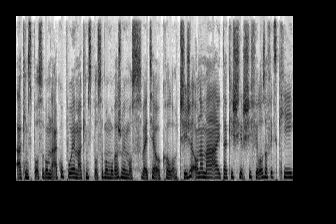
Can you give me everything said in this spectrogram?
akým spôsobom nakupujem, akým spôsobom uvažujem o svete okolo. Čiže ona má aj taký širší filozofický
